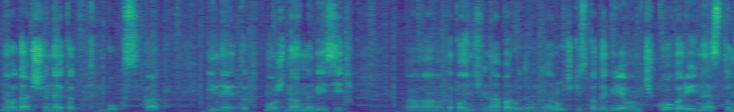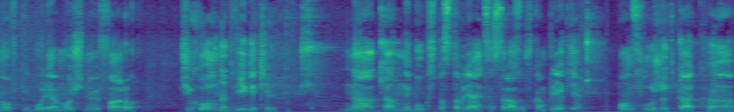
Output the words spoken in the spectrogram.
Ну а дальше на этот букс, как и на этот, можно навесить э, дополнительное оборудование. Ручки с подогревом, чеко аварийной остановки, более мощную фару. Чехол на двигатель на данный букс поставляется сразу в комплекте. Он служит как э,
